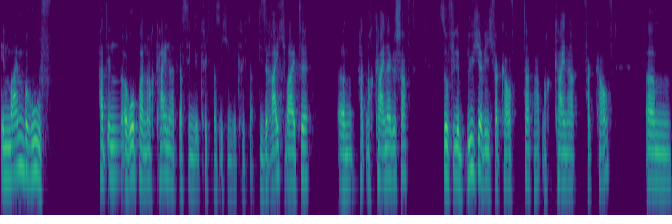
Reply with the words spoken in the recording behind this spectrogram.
in meinem Beruf hat in Europa noch keiner das hingekriegt, was ich hingekriegt habe. Diese Reichweite ähm, hat noch keiner geschafft. So viele Bücher, wie ich verkauft habe, hat noch keiner verkauft. Ähm,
